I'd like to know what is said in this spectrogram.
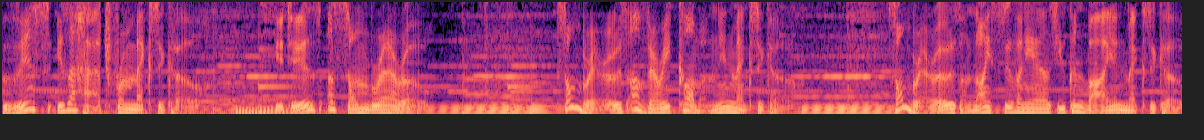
This is a hat from Mexico. It is a sombrero. Sombreros are very common in Mexico. Sombreros are nice souvenirs you can buy in Mexico.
